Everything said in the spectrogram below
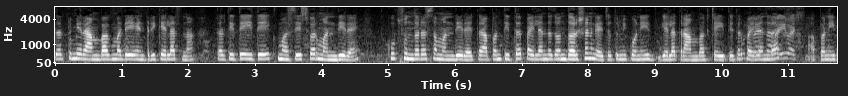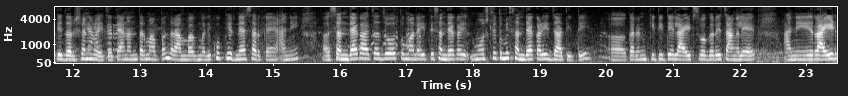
जर तुम्ही रामबागमध्ये एंट्री केलात ना तर तिथे इथे एक म्हसेश्वर मंदिर आहे. खूप सुंदर असं मंदिर आहे. तर आपण तिथं पहिल्यांदा जाऊन दर्शन घ्यायचं. तुम्ही कोणी गेलात रामबागच्या इथे तर पहिल्यांदा आपण इथे दर्शन घ्यायचं. त्यानंतर मग आपण रामबागमध्ये खूप फिरण्यासारखं आहे. आणि संध्याकाळचा जो तुम्हाला इथे संध्याकाळी मोस्टली तुम्ही संध्याकाळी जात इथे. कारण की तिथे लाईट्स वगैरे चांगले आहेत. आणि राईड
